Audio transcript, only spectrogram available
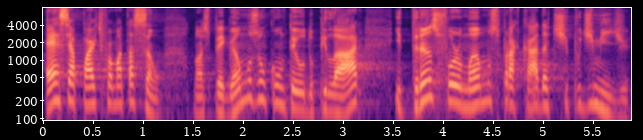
Essa é a parte de formatação. Nós pegamos um conteúdo pilar e transformamos para cada tipo de mídia.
